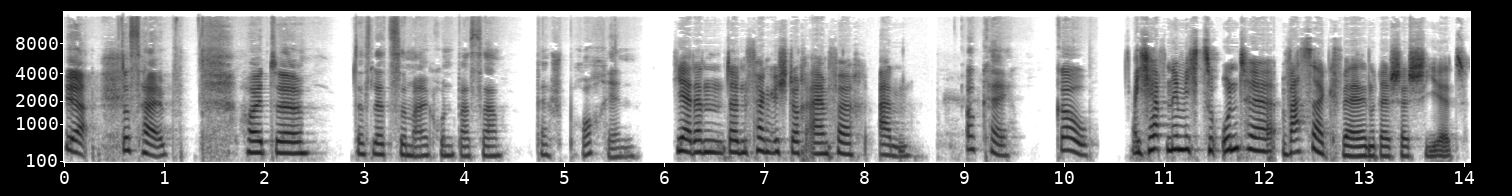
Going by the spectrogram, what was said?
Ja, deshalb. Heute das letzte Mal Grundwasser. Versprochen. Ja, dann, dann fange ich doch einfach an. Okay, go. Ich habe nämlich zu Unterwasserquellen recherchiert.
